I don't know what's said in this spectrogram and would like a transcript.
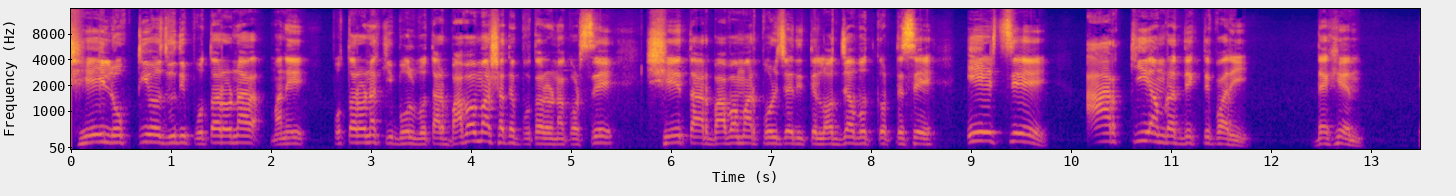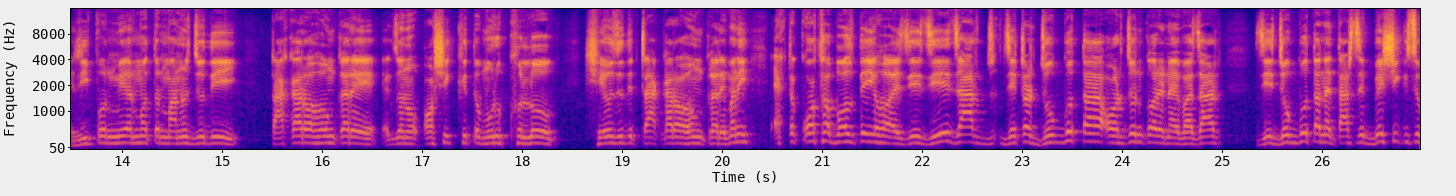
সেই লোকটিও যদি প্রতারণা মানে প্রতারণা কি বলব, তার বাবা মার সাথে প্রতারণা করছে, সে তার বাবা মার পরিচয় দিতে লজ্জাবোধ করতেছে, এর চেয়ে আর কি আমরা দেখতে পারি? দেখেন, রিপন মিয়ার মতন মানুষ যদি টাকার অহংকারে একজন অশিক্ষিত মূর্খ লোক, সেও যদি টাকার অহংকারে মানে একটা কথা বলতেই হয় যে যে যার যেটার যোগ্যতা অর্জন করে নাই বা যার যে যোগ্যতা নেই, তার চেয়ে বেশি কিছু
